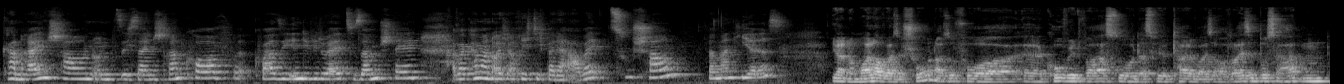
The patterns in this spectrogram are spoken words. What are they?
kann reinschauen und sich seinen Strandkorb quasi individuell zusammenstellen. Aber kann man euch auch richtig bei der Arbeit zuschauen, wenn man hier ist? Ja, normalerweise schon. Also vor äh, Covid war es so, dass wir teilweise auch Reisebusse hatten,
